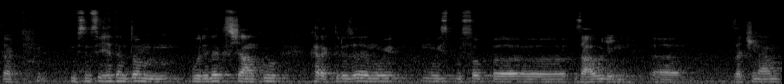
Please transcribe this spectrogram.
Tak myslím si, že tento úryvek z článku charakterizuje můj, můj způsob uh, závodění. Uh, začínám,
